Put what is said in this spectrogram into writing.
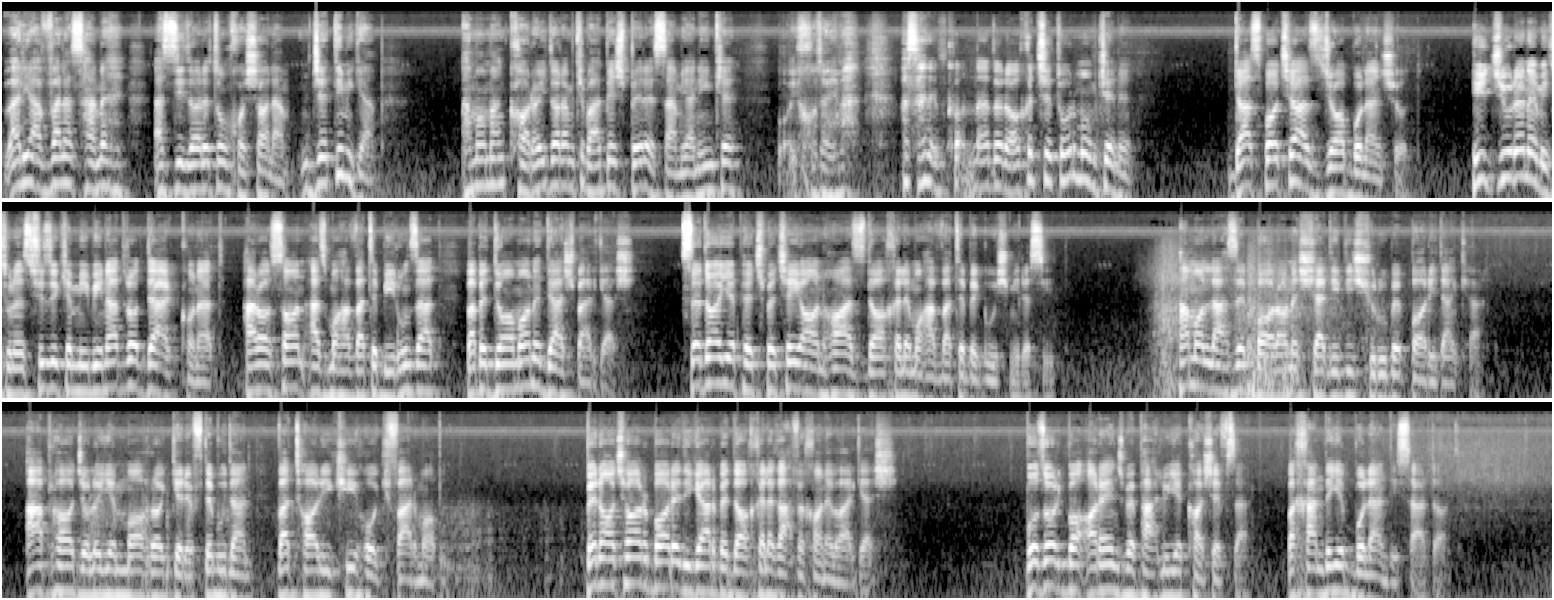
ولی اول از همه از دیدارتون خوشحالم. جدی میگم اما من کارایی دارم که باید بهش برسم یعنی اینکه وای خدای من اصلا امکان نداره. آخه چطور ممکنه؟ دست باچه از جا بلند شد. هیچ جوره نمی‌تونست چیزی که می‌بیند را درک کند. حراسان از محوت بیرون زد و به دامان دش برگشت. صدای پچپچه آنها از داخل محوته به گوش می‌رسید. همان لحظه باران شدیدی شروع به باریدن کرد. ابرها جلوی ماه را گرفته بودند و تاریکی حک فرما بود. به ناچار بار دیگر به داخل قهوه خانه برگشت. بزرگ با آرنج به پهلوی کاشف زد و خنده بلندی سر داد.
